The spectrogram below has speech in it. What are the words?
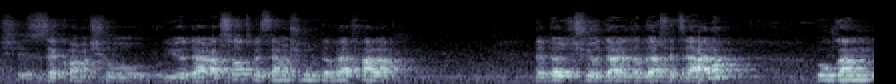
שזה כל מה שהוא יודע לעשות וזה מה שהוא מדווח הלאה. וברגע שהוא יודע לדווח את זה הלאה, הוא גם,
